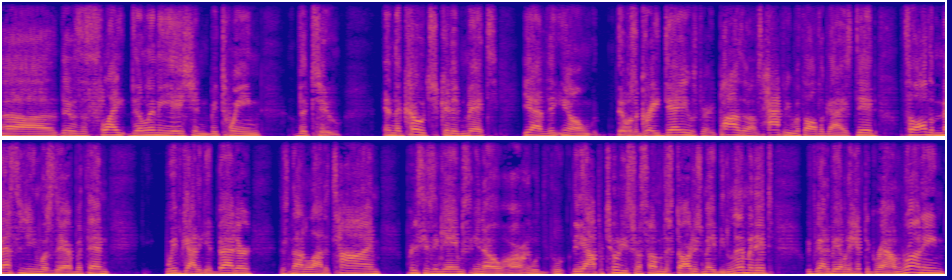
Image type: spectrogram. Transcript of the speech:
Uh, there was a slight delineation between the two, and the coach could admit, yeah, the, you know, it was a great day. It was very positive. I was happy with all the guys did. So all the messaging was there, but then. We've got to get better. There's not a lot of time. Preseason games, you know, are the opportunities for some of the starters may be limited. We've got to be able to hit the ground running.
